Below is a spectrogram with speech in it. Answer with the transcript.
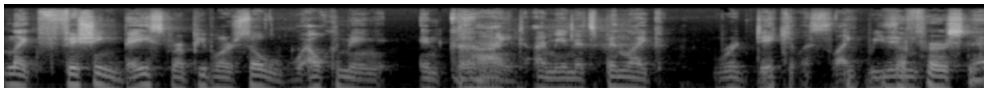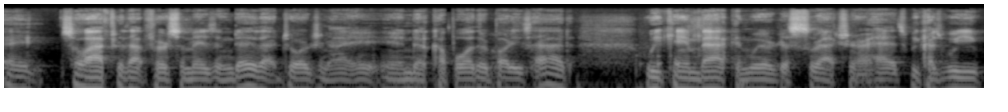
like fishing based where people are so welcoming and kind. I mean it's been like ridiculous like we the didn't first day. So after that first amazing day that George and I and a couple other buddies had, we came back and we were just scratching our heads because we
